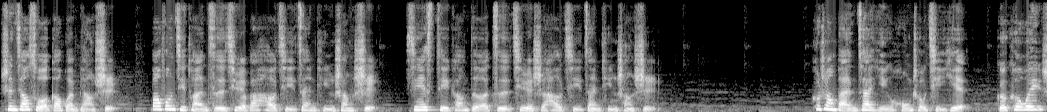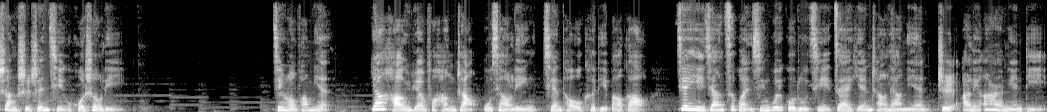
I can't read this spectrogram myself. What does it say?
深交所高管表示，暴风集团自七月八号起暂停上市，新 ST 康德自七月十号起暂停上市。科创板在营红筹企业格科威上市申请获受理。金融方面，央行原副行长吴晓玲牵头课题报告，建议将资管新规过渡期再延长两年至二零二二年底。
